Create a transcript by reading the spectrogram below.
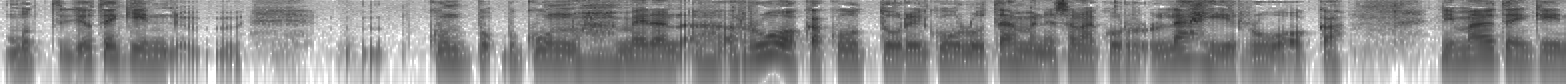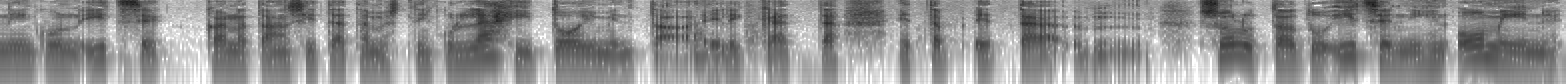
mutta jotenkin kun, kun meidän ruokakulttuuriin kuuluu tämmöinen sana kuin lähiruoka, niin mä jotenkin niin kuin itse kannatan sitä tämmöistä niin kuin lähitoimintaa. Eli että, että, että mm, soluttautuu itse niihin omiin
